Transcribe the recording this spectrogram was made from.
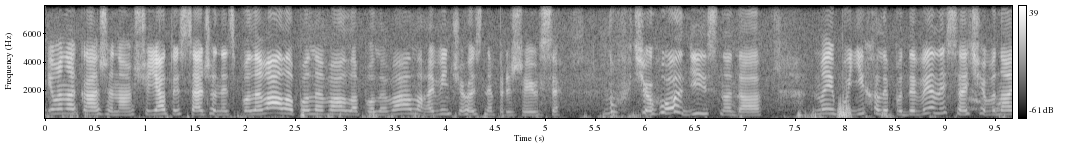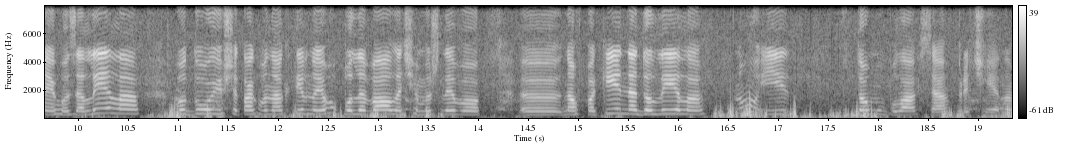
І вона каже нам, що я той саджанець поливала, поливала, поливала, а він чогось не прижився. Ну, чого дійсно, да. Ми поїхали, подивилися, чи вона його залила водою, що так вона активно його поливала, чи, можливо, е, навпаки не долила. Ну і в тому була вся причина.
